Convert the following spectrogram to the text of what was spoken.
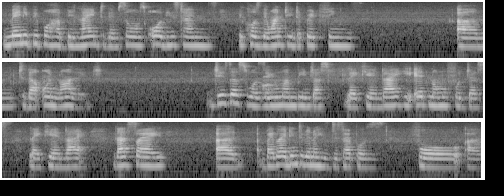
many people have been lying to themselves all these times because they want to interpret things um, to their own knowledge. Jesus was a human being just like you and I. He ate normal food just like you and I. That's why, uh, by the way, I didn't even know his disciples for, um,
